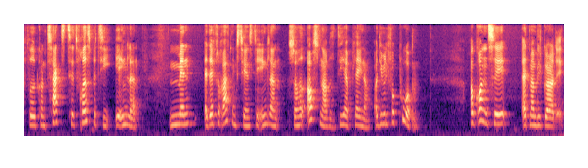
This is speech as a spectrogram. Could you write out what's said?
fået kontakt til et fredsparti i England, men at efterretningstjenesten i England så havde opsnappet de her planer, og de ville forpure dem. Og grunden til, at man ville gøre det,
